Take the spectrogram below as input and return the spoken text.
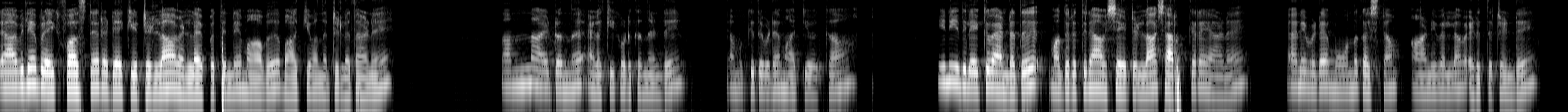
രാവിലെ ബ്രേക്ക്ഫാസ്റ്റ് റെഡിയാക്കിയിട്ടുള്ള വെള്ളയപ്പത്തിന്റെ മാവ് ബാക്കി വന്നിട്ടുള്ളതാണ്. നന്നായിട്ടൊന്ന് ഇളക്കി കൊടുക്കുന്നുണ്ട്. നമുക്കിതിവിടെ മാറ്റി വെക്കാം. ഇനി ഇതിലേക്ക് വേണ്ടത് മധുരത്തിന് ആവശ്യമായിട്ടുള്ള ശർക്കരയാണ്. ഞാനിവിടെ മൂന്ന് കഷ്ണം ആണിവെല്ലം എടുത്തിട്ടുണ്ട്.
